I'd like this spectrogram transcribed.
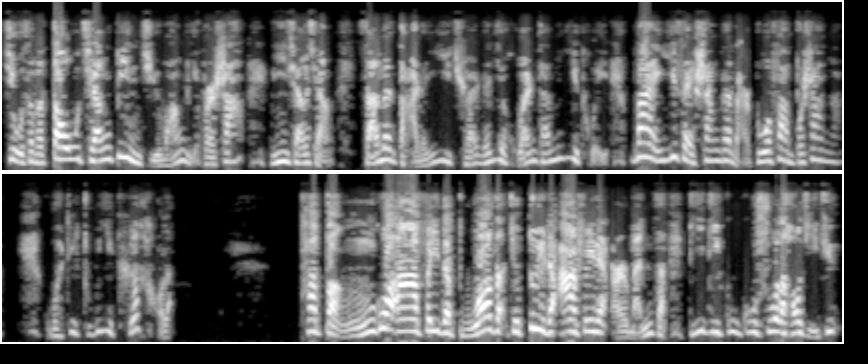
就这么刀枪并举往里边杀。你想想，咱们打人一拳，人家还咱们一腿，万一再伤着哪儿，多犯不上啊！我这主意可好了。他绷过阿飞的脖子，就对着阿飞的耳门子嘀嘀咕咕说了好几句。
